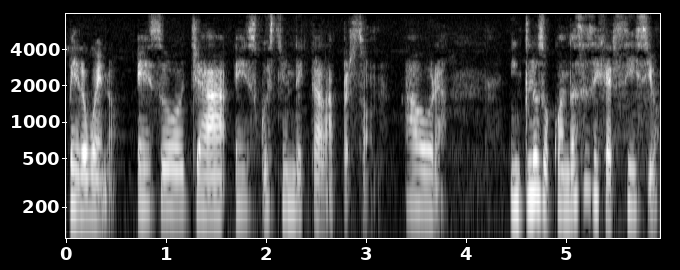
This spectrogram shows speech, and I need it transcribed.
Pero bueno, eso ya es cuestión de cada persona. Ahora, incluso cuando haces ejercicio,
